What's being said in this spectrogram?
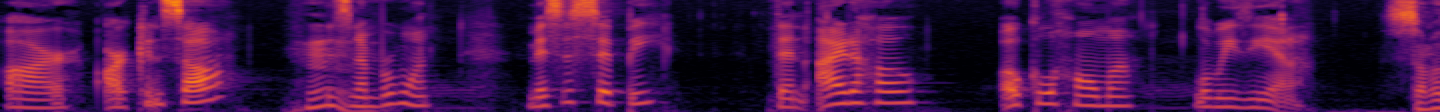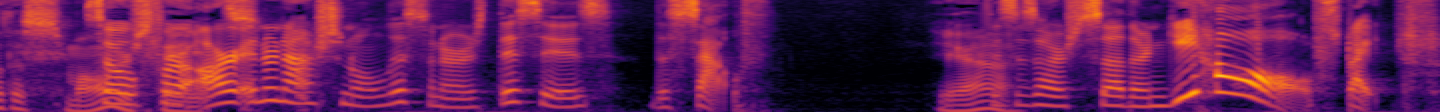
are Arkansas is hmm. number one, Mississippi, then Idaho, Oklahoma, Louisiana. Some of the smaller so states. for our international listeners, this is the South. yeah. This is our southern yeehaw states.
